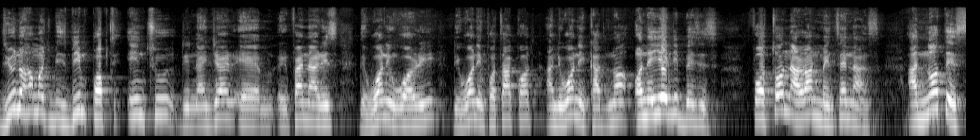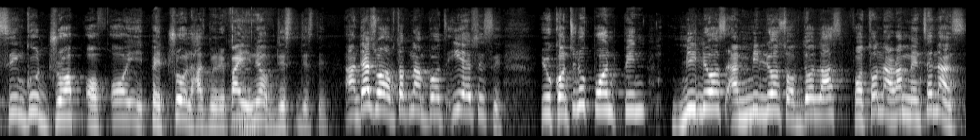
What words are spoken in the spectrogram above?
Do you know how much is being popped into the Nigerian um, refineries, the one in Warri, the one in Port Harcourt, and the one in Kaduna on a yearly basis for turnaround maintenance? And not a single drop of oil, petrol has been refined mm. in any of this, this thing. And that's what I'm talking about EFCC. You continue pumping millions and millions of dollars for turnaround maintenance.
